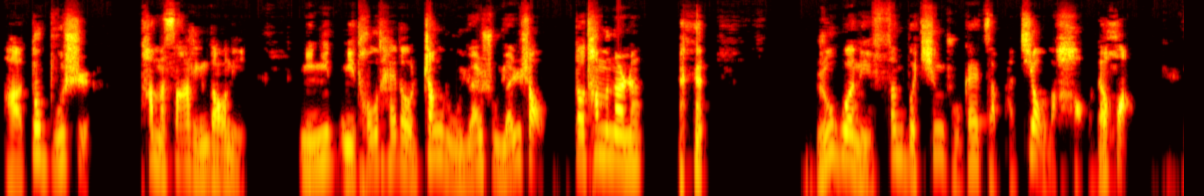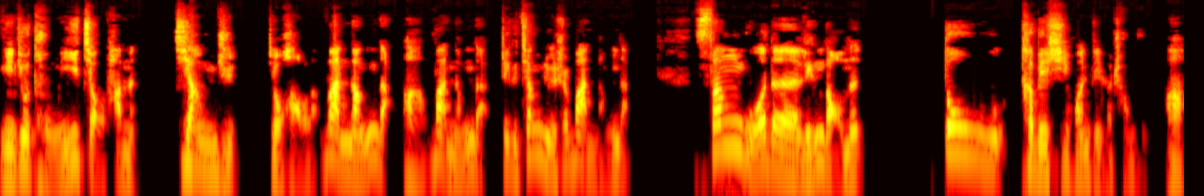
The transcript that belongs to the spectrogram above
啊，都不是他们仨领导你，你你你投胎到张鲁袁术袁绍到他们那儿呢？如果你分不清楚该怎么叫的好的话，你就统一叫他们将军就好了。万能的啊，万能的，这个将军是万能的。三国的领导们都特别喜欢这个称呼啊，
